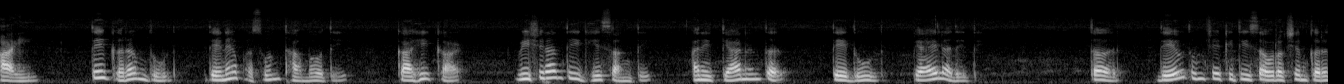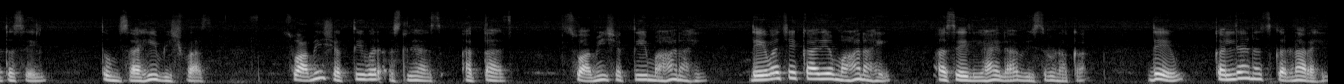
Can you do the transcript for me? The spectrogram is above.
आई ते गरम दूध देण्यापासून थांबवते. काही काळ विश्रांती घे सांगते आणि त्यानंतर ते दूध प्यायला देते. तर देव तुमचे किती संरक्षण करत असेल तुमचाही विश्वास. स्वामी शक्तीवर असल्यास आत्ताच स्वामी शक्ती महान आहे देवाचे कार्य महान आहे असे लिहायला विसरू नका. देव कल्याणच करणार आहे.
